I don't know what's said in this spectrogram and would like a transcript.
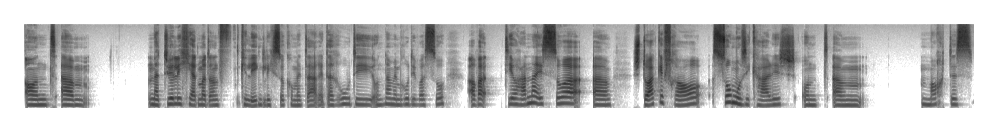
Und ähm, natürlich hört man dann gelegentlich so Kommentare, der Rudi und na, mit dem Rudi war es so. Aber die Johanna ist so eine äh, starke Frau, so musikalisch und ähm, macht es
